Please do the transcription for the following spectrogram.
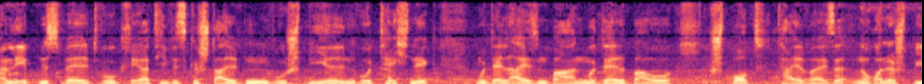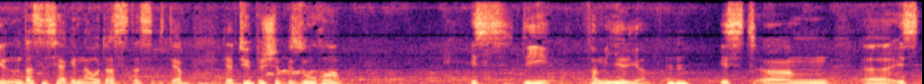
Erlebniswelt, wo kreatives Gestalten, wo Spielen, wo Technik, Modelleisenbahn, Modellbau, Sport teilweise eine Rolle spielen. Und das ist ja genau das. das ist der, der typische Besucher ist die Familie. Ist, ähm, äh, ist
